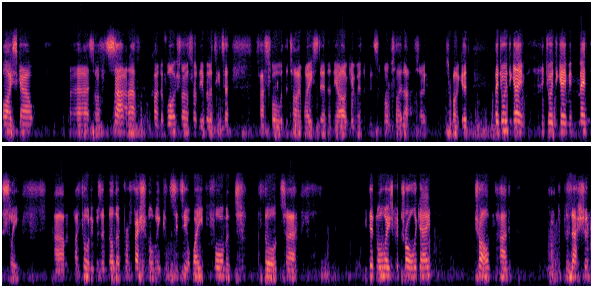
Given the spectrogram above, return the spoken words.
Wyscout, uh, so I've sat and I've kind of watched. I also have the ability to fast forward the time wasting and the arguing and bits and bobs like that. So it's quite good. I enjoyed the game. Enjoyed the game immensely. Um, I thought it was another professional Lincoln City away performance. I thought uh, we didn't always control the game. Charlton had possession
